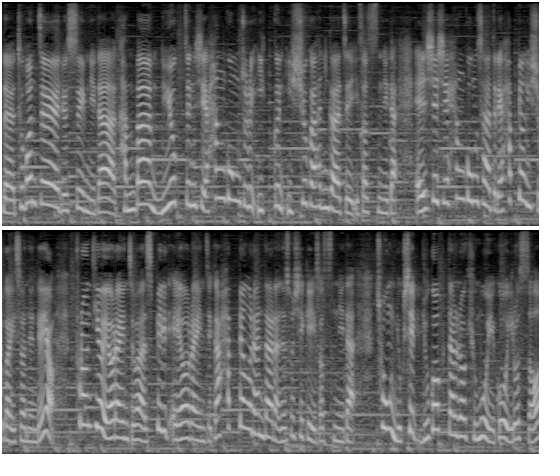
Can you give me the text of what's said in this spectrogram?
네, 두 번째 뉴스입니다. 간밤 뉴욕 증시 항공주를 이끈 이슈가 한 가지 있었습니다. LCC 항공사들의 합병 이슈가 있었는데요. 프론티어 에어라인즈와 스피릿 에어라인즈가 합병을 한다라는 소식이 있었습니다. 총 66억 달러 규모이고 이로써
